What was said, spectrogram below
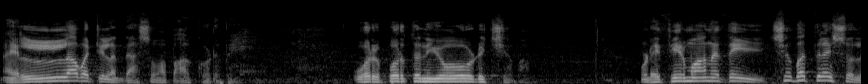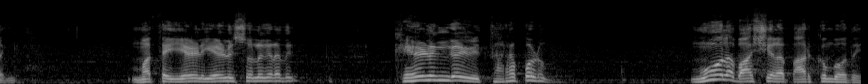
நான் எல்லாவற்றிலும் தாசமா பார்க்க கொடுப்பேன். ஒரு பொருத்தனையோடு ஜெபம். உடைய தீர்மானத்தை ஜெபத்தில் சொல்லுங்க. மத்த ஏழு ஏழு சொல்லுகிறது கேளுங்கள் தரப்படும். மூல பாஷையில பார்க்கும்போது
